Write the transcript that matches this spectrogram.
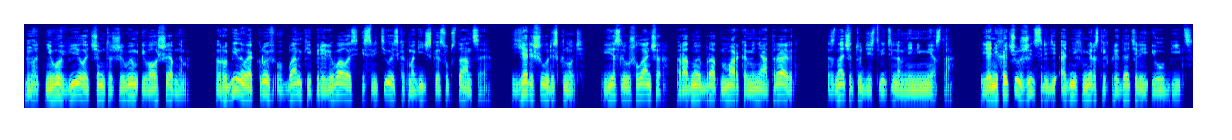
Но от него веяло чем-то живым и волшебным. Рубиновая кровь в банке переливалась и светилась, как магическая субстанция. Я решил рискнуть. Если уж ланчер, родной брат Марка, меня отравит, значит, тут действительно мне не место. Я не хочу жить среди одних мерзких предателей и убийц.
